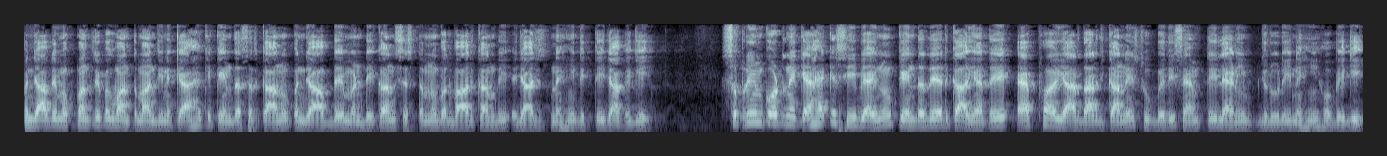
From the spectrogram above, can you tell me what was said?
ਪੰਜਾਬ ਦੇ ਮੁੱਖ ਮੰਤਰੀ ਭਗਵੰਤ ਮਾਨ ਜੀ ਨੇ ਕਿਹਾ ਹੈ ਕਿ ਕੇਂਦਰ ਸਰਕਾਰ ਨੂੰ ਪੰਜਾਬ ਦੇ ਮੰਡੀਕਰਨ ਸਿਸਟਮ ਨੂੰ ਬਰਬਾਦ ਕਰਨ ਦੀ ਇਜਾਜ਼ਤ ਨਹੀਂ ਦਿੱਤੀ ਜਾਵੇਗੀ। ਸੁਪਰੀਮ ਕੋਰਟ ਨੇ ਕਿਹਾ ਹੈ ਕਿ ਸੀਬੀਆਈ ਨੂੰ ਕੇਂਦਰ ਦੇ ਅਧਿਕਾਰੀਆਂ ਤੇ ਐਫ ਆਈ ਆਰ ਦਰਜ ਕਰਨ ਲਈ ਸੂਬੇ ਦੀ ਸਹਿਮਤੀ ਲੈਣੀ ਜ਼ਰੂਰੀ ਨਹੀਂ ਹੋਵੇਗੀ।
